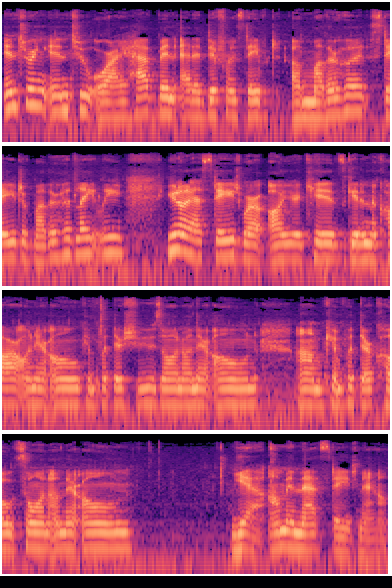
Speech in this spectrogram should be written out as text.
entering into or I have been at a different stage of motherhood stage of motherhood lately. You know that stage where all your kids get in the car on their own can put their shoes on on their own um, can put their coats on on their own yeah I'm in that stage now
